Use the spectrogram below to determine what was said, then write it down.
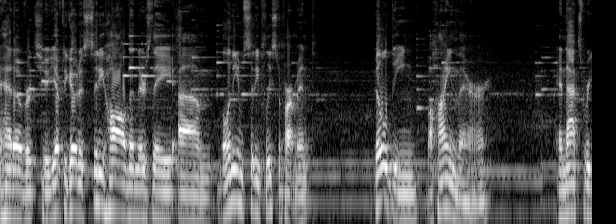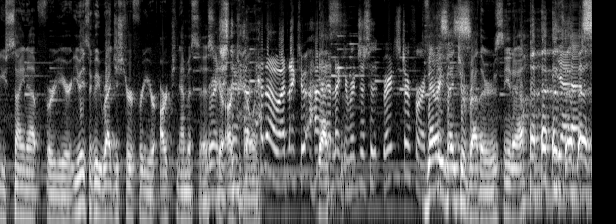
to head over to. You have to go to City Hall. Then there's the um, Millennium City Police Department building behind there, and that's where you sign up for your. You basically register for your arch nemesis, Register. your arch villain. Hello, I'd like to. uh, Yes. I'd like to register register for a Very nemesis. Venture Brothers, you know. Yes.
